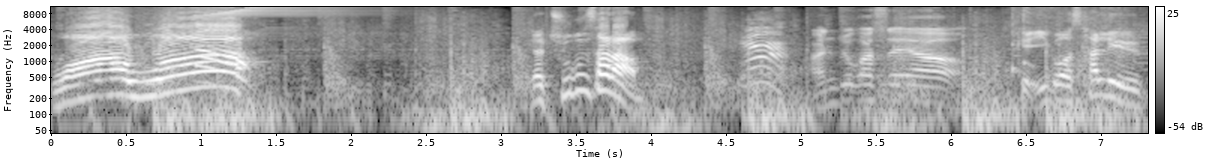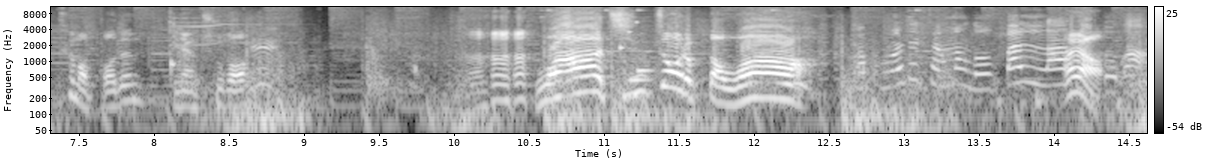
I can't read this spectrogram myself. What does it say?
와 우와 야 죽은 사람 응. 안 죽었어요. 오케이 이거 살릴 틈 없거든 그냥 죽어 와 진짜 어렵다 와 아 보라색 장막 너무 빨라. 아야. 속도가.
